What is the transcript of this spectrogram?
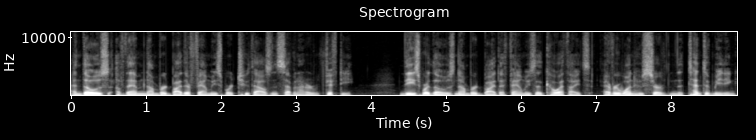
and those of them numbered by their families were 2,750. These were those numbered by the families of the Kohathites, every one who served in the tent of meeting,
